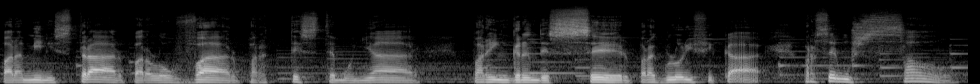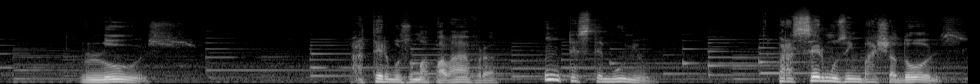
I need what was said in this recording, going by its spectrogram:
para ministrar, para louvar, para testemunhar, para engrandecer, para glorificar, para sermos sal, luz, para termos uma palavra, um testemunho, para sermos embaixadores,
